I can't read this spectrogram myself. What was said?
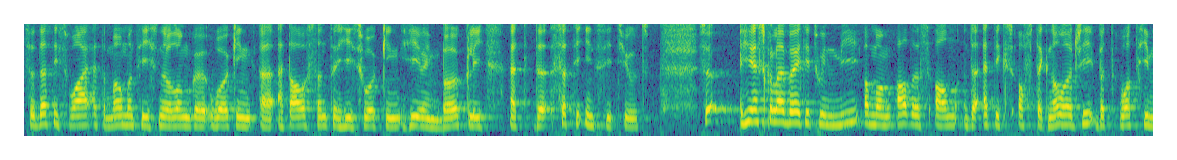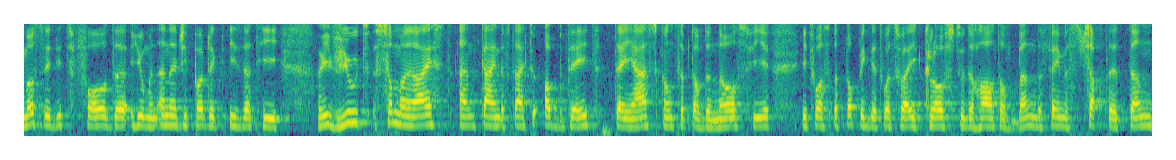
So that is why at the moment he's no longer working uh, at our center. He's working here in Berkeley at the SETI Institute. So he has collaborated with me, among others, on the ethics of technology, but what he mostly did for the Human Energy Project is that he reviewed, summarized, and kind of tried to update Teilhard's concept of the noosphere. It was a topic that was very close to the heart of Ben, the famous chapter 10.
